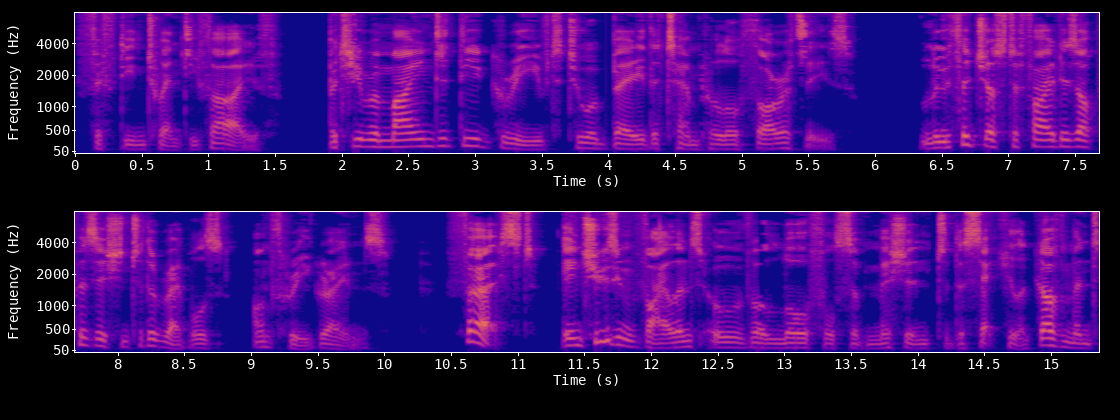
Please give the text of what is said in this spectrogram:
1525 but he reminded the aggrieved to obey the temporal authorities. Luther justified his opposition to the rebels on three grounds. First, in choosing violence over lawful submission to the secular government,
